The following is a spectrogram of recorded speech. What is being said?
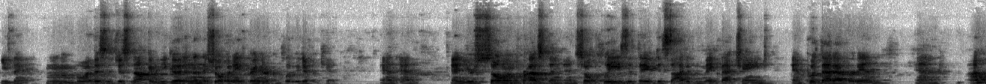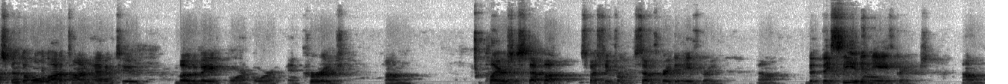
you think, mm, boy, this is just not going to be good. And then they show up in eighth grade and they're a completely different kid. And, and, and you're so impressed and, and so pleased that they've decided to make that change and put that effort in. And I don't spend a whole lot of time having to motivate or, or encourage um, players to step up, especially from seventh grade to eighth grade. Uh, they see it in the eighth graders. Um,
